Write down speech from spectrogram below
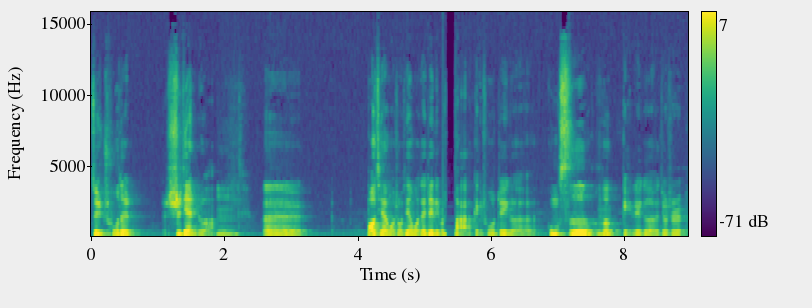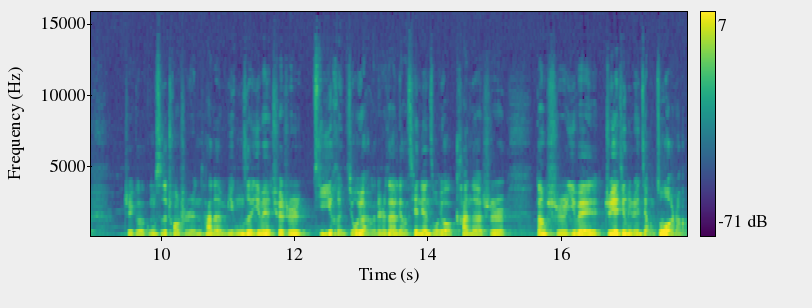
最初的实践者。嗯呃，抱歉，我首先我在这里边无法给出这个公司和嗯给这个就是这个公司的创始人他的名字，因为确实记忆很久远了，这是在嗯两千年左右看的是当时一位职业经理人讲座上，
